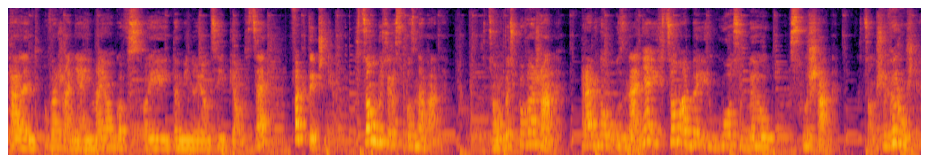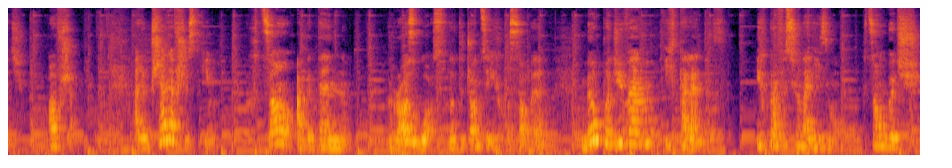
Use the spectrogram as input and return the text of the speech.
talent poważania i mają go w swojej dominującej piątce, faktycznie chcą być rozpoznawane, chcą być poważane, pragną uznania i chcą, aby ich głos był słyszany, chcą się wyróżniać. Owszem, ale przede wszystkim chcą, aby ten rozgłos dotyczący ich osoby był podziwem ich talentów, ich profesjonalizmu. Chcą być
